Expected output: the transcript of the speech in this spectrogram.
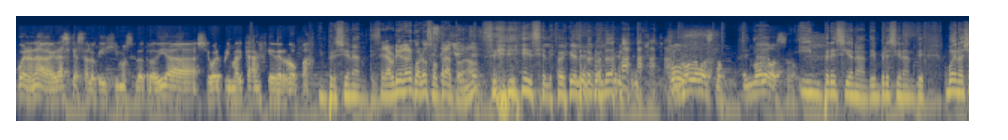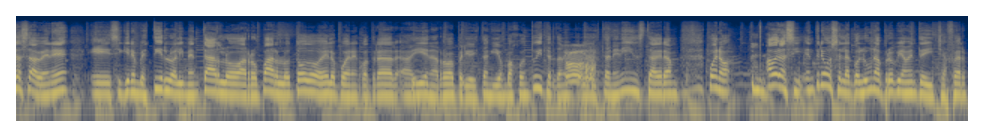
bueno, nada, gracias a lo que dijimos el otro día, llegó el primer canje de ropa. Impresionante. Se le abrió el arco al oso prato, ¿no? Sí, se le abrió el arco. En modo oso, en modo oso. Impresionante, impresionante. Bueno, ya saben, ¿eh? Eh, si quieren vestirlo, alimentarlo, arroparlo, todo, ¿eh? lo pueden encontrar ahí en arroba periodistán guion bajo en Twitter, también periodistán en Instagram. Bueno, ahora sí, entremos en la columna propiamente dicha, Fer.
